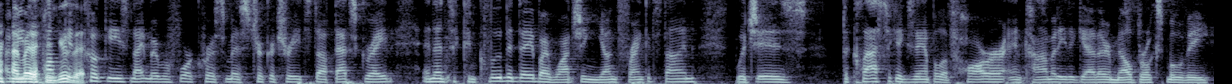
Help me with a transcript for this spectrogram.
I mean, the pumpkin cookies, Nightmare Before Christmas, trick or treat stuff, that's great. And then to conclude the day by watching Young Frankenstein, which is the classic example of horror and comedy together. Mel Brooks movie.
